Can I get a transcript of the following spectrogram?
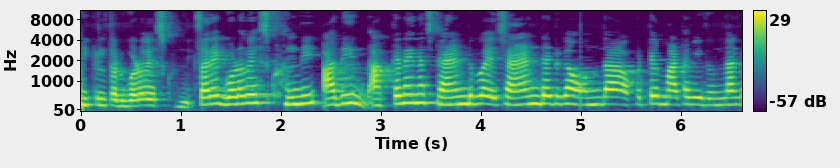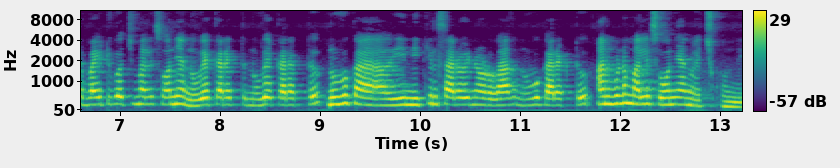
నిఖిల్ తోటి గొడవ వేసుకుంది. సరే గొడవ వేసుకుంది. అది అక్కడైనా స్టాండ్ బై స్టాండర్డ్గా ఉందా? ఒకటే మాట మీద ఉందా? అంటే బయటకు వచ్చి మళ్ళీ సోనియా నువ్వే కరెక్ట్ నువ్వే కరెక్ట్ నువ్వు ఈ నిఖిల్ సరైనోడు కాదు నువ్వు కరెక్ట్ అనుకుంటే మళ్ళీ సోనియాను మెచ్చుకుంది.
